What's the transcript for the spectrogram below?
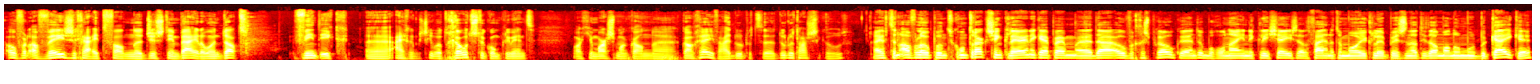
over de afwezigheid van Justin Bijlo. En dat vind ik eigenlijk misschien wel het grootste compliment wat je Marsman kan, eh, kan geven. Hij doet het, eh, doet het hartstikke goed. Hij heeft een aflopend contract, Sinclair. En ik heb hem eh, daarover gesproken. En toen begon hij in de clichés dat Feyenoord een mooie club is en dat hij het allemaal nog moet bekijken.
